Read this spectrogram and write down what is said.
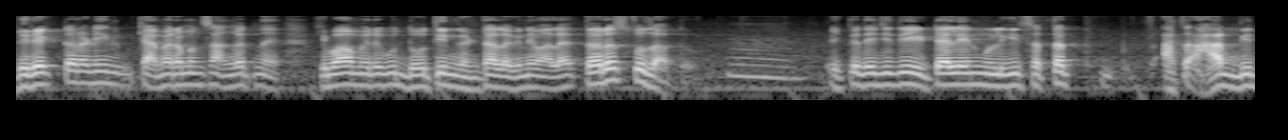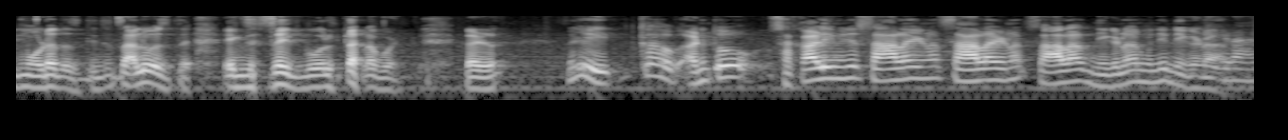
डिरेक्टर आणि कॅमेरामन सांगत नाही की बाबा मेरे को दो तीन घंटा लगने वाला आहे तरच तो जातो. एक तर त्याची ती इटालियन मुलगी सतत आता हात बीत मोडत असते ते चालू असतं. एक्झरसाईज बोलताना पण कळलं. म्हणजे इतका आणि तो सकाळी म्हणजे सहाला येणार सहाला येणार सहाला निघणार म्हणजे निघणार.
